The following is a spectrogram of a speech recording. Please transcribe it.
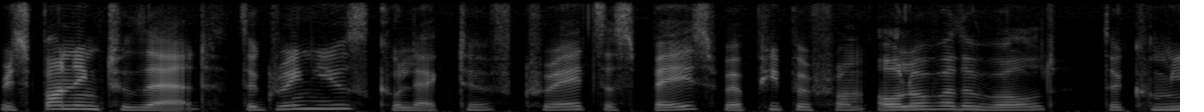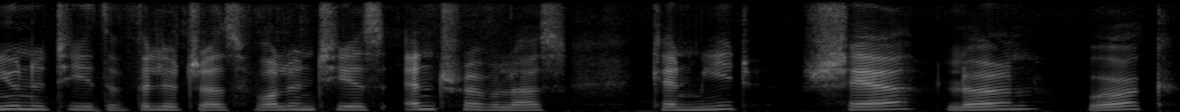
Responding to that, the Green Youth Collective creates a space where people from all over the world, the community, the villagers, volunteers, and travelers can meet, share, learn, work,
